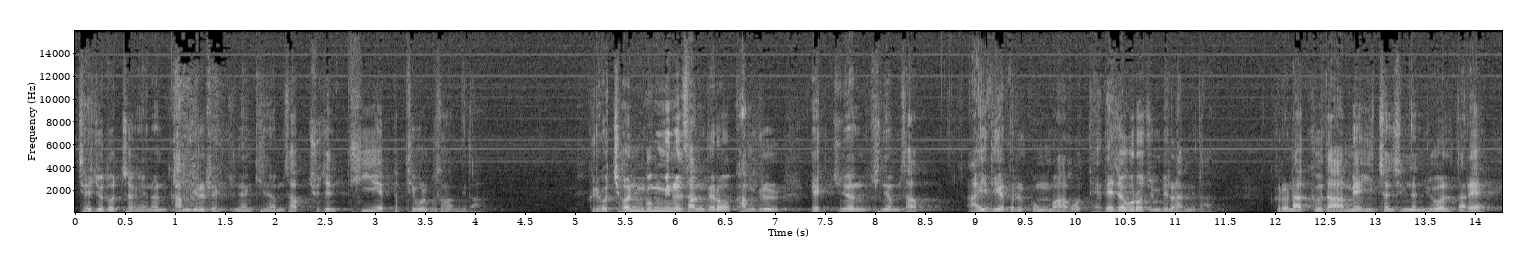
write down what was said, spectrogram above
제주도청에는 감귤 100주년 기념사업 추진 TF팀을 구성합니다. 그리고 전 국민을 상대로 감귤 100주년 기념사업 아이디어들을 공모하고 대대적으로 준비를 합니다. 그러나 그 다음에 2010년 6월 달에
